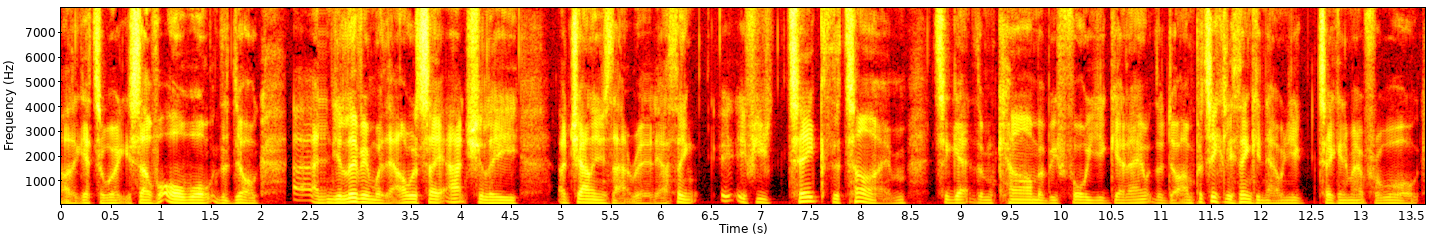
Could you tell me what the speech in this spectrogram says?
either get to work yourself or walk the dog. And you're living with it. I would say actually i challenge that really. I think if you take the time to get them calmer before you get out the door i'm particularly thinking now when you're taking them out for a walk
